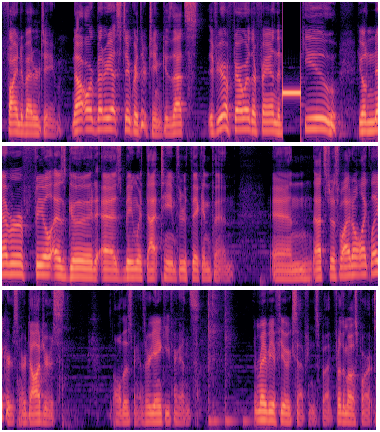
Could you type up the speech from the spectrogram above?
find a better team. Not or better yet, stick with your team because that's if you're a Fairweather fan, then you. You'll never feel as good as being with that team through thick and thin. And that's just why I don't like Lakers or Dodgers. All those fans or Yankee fans. There may be a few exceptions, but for the most part.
